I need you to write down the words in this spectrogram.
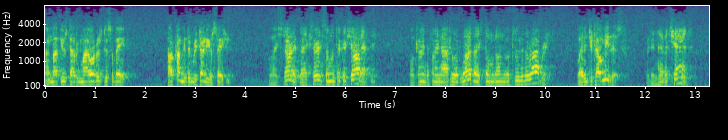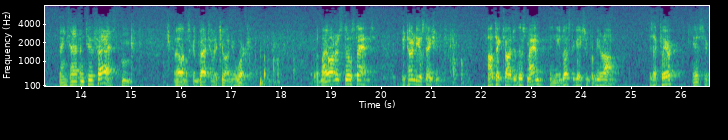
I'm not used to having my orders disobeyed. How come you didn't return to your station? Well, I started back, sir, and someone took a shot at me. While trying to find out who it was, I stumbled onto a clue to the robbery. Why didn't you tell me this? I didn't have a chance. Things happened too fast. Hmm. Well, I must congratulate you on your work. But my order still stands. Return to your station. I'll take charge of this man in the investigation from here on. Is that clear? Yes, sir.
